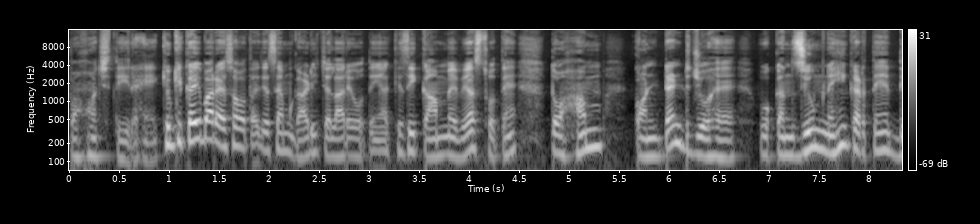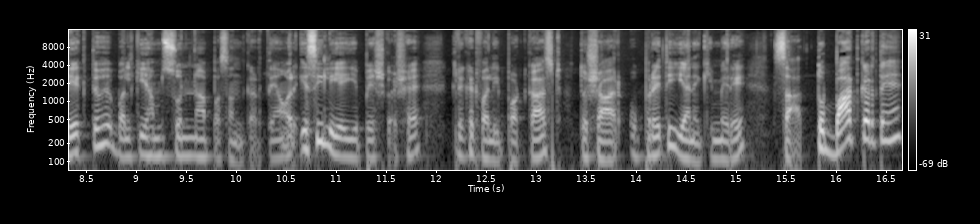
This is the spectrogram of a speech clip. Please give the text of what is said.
पहुँचती रहें। क्योंकि कई बार ऐसा होता है, जैसे हम गाड़ी चला रहे होते हैं या किसी काम में व्यस्त होते हैं तो हम कंटेंट जो है, वो कंज्यूम नहीं करते हैं देखते हुए, बल्कि हम सुनना पसंद करते हैं। और इसीलिए ये पेशकश है क्रिकेट वाली पॉडकास्ट तुषार उप्रेती, यानी कि मेरे साथ। तो बात करते हैं,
